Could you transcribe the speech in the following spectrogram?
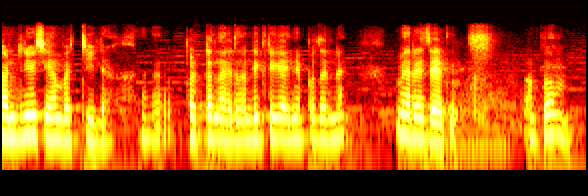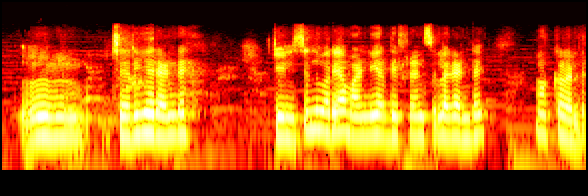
കണ്ടിന്യൂ ചെയ്യാൻ പറ്റിയില്ല. പെട്ടെന്നായിരുന്നു. ഡിഗ്രി കഴിഞ്ഞപ്പോൾ തന്നെ മാരേജ് ആയിരുന്നു. അപ്പം ചെറിയ രണ്ട് ട്വിൻസ് എന്ന് പറയാം. വൺ ഇയർ ഡിഫറൻസ് ഉള്ള രണ്ട് മക്കളുണ്ട്.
